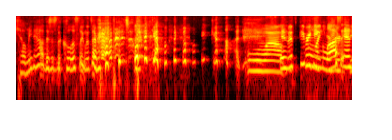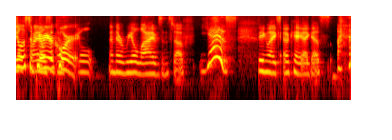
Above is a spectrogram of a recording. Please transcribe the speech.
kill me now. This is the coolest thing that's ever happened. like, I'm like, oh my God. Wow. in people, freaking like, Los Angeles Superior Court. real- And their real lives and stuff. Yes. Being like, okay, I guess.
